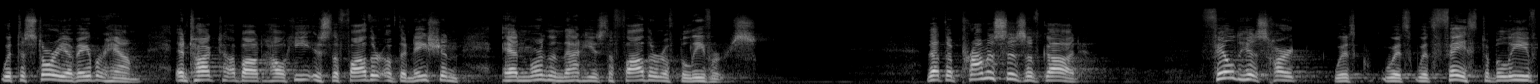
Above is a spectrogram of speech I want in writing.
with the story of Abraham and talked about how he is the father of the nation, and more than that, he is the father of believers. That the promises of God filled his heart with, with, with faith to believe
